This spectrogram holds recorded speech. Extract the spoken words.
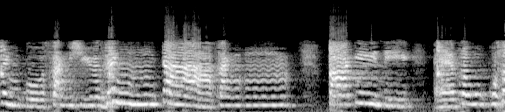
生过上学人家生。打给你，爱做国啥？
